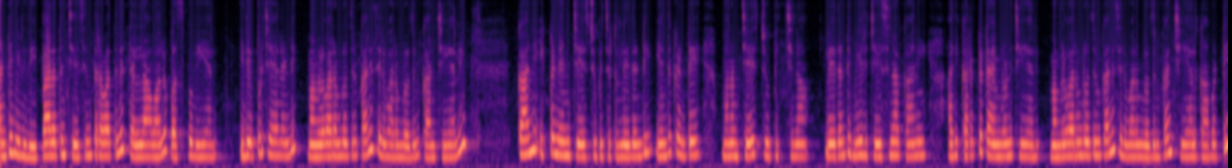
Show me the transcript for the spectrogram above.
అంటే మీరు దీపారాధన చేసిన తర్వాతనే తెల్ల ఆవాలు పసుపు వేయాలి. ఇది ఎప్పుడు చేయాలండి? మంగళవారం రోజున కానీ శనివారం రోజున కానీ చేయాలి. కానీ ఇక్కడ నేను చేసి చూపించటం లేదండి. ఎందుకంటే మనం చేసి చూపించినా లేదంటే మీరు చేసినా కానీ అది కరెక్ట్ టైంలోనే చేయాలి. మంగళవారం రోజున కానీ శనివారం రోజున కానీ చేయాలి కాబట్టి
